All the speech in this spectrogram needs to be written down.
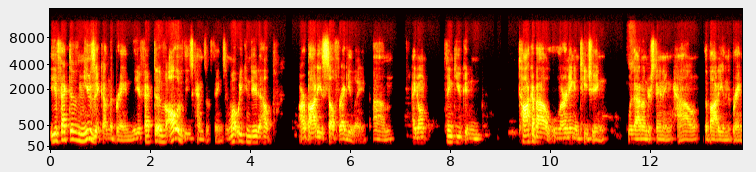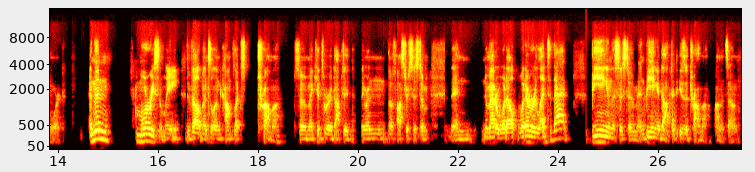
The effect of music on the brain the effect of all of these kinds of things and what we can do to help our bodies self-regulate. Um, i don't think you can talk about learning and teaching without understanding how the body and the brain work. And then more recently developmental and complex trauma so my kids were adopted. They were in the foster system. And no matter what else, whatever led to that, being in the system and being adopted is a trauma on its own.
